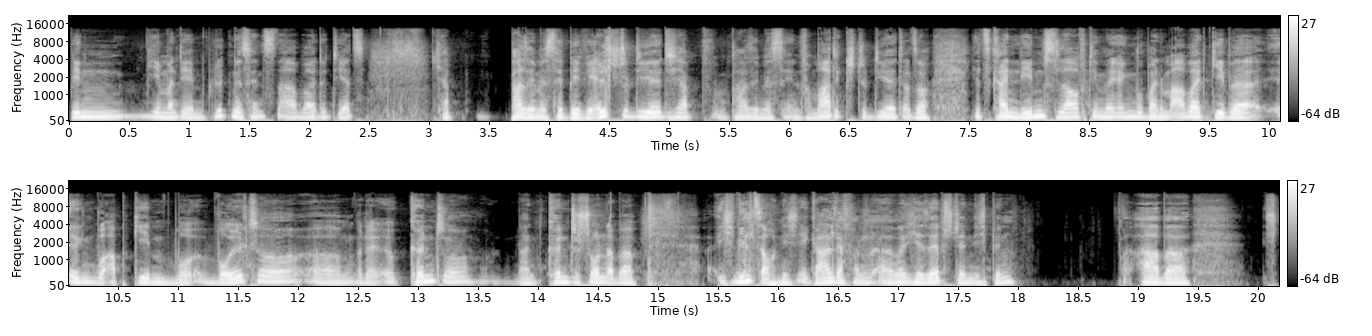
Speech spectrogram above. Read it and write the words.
bin jemand, der mit Blütenessenzen arbeitet jetzt. Ich habe paar Semester BWL studiert, ich habe ein paar Semester Informatik studiert, also jetzt kein Lebenslauf, den man irgendwo bei einem Arbeitgeber irgendwo abgeben wo wollte ähm, oder könnte, nein, könnte schon, aber ich will es auch nicht, egal davon, äh, weil ich ja selbstständig bin. Aber ich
